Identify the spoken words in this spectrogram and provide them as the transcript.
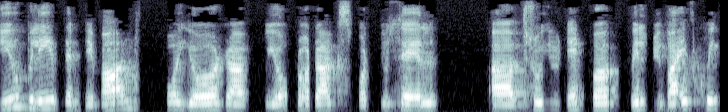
do you believe that demand for your uh, your products, what you sell, uh, through your network will revive quickly?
